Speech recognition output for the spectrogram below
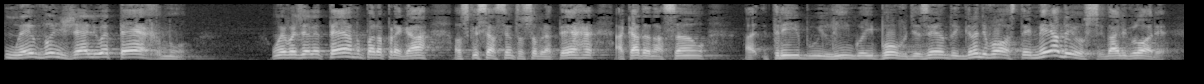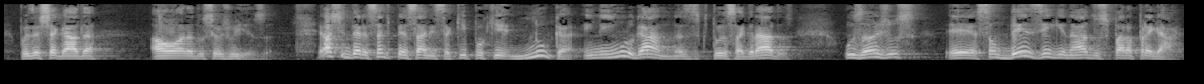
um evangelho eterno. Um evangelho eterno para pregar aos que se assentam sobre a terra, a cada nação, a tribo e língua e povo, dizendo em grande voz: Temei a Deus e dá-lhe glória, pois é chegada a hora do seu juízo. Eu acho interessante pensar nisso aqui, porque nunca, em nenhum lugar nas Escrituras Sagradas, os anjos é, são designados para pregar.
